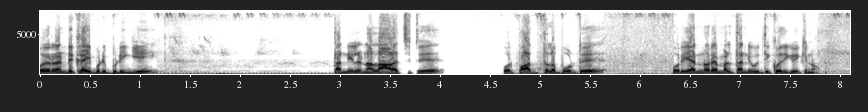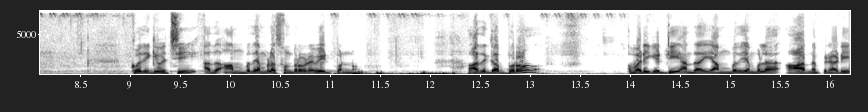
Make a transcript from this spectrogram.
ஒரு ரெண்டு கைப்பிடி பிடுங்கி தண்ணியில் நல்லா அழைச்சிட்டு ஒரு பாத்திரத்தில் போட்டு ஒரு இரநூறு எம்எல் தண்ணி ஊற்றி கொதிக்க வைக்கணும். கொதிக்க வச்சு அது ஐம்பது எம்எல் சொல்கிற வரை வெயிட் பண்ணணும். அதுக்கப்புறம் வடிகட்டி அந்த ஐம்பது எம்எல் ஆறின பின்னாடி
